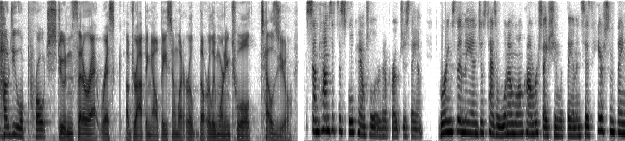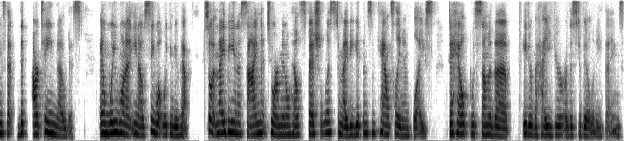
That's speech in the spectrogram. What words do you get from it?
how do you approach students that are at risk of dropping out based on what the early warning tool tells you? Sometimes it's a school counselor that approaches them, brings them in, just has a one on one conversation with them, and says, Here's some things that, our team noticed. and we want to, you know, see what we can do to help. So it may be an assignment to our mental health specialist to maybe get them some counseling in place to help with some of the either behavior or the stability things.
